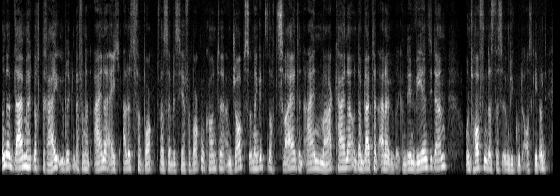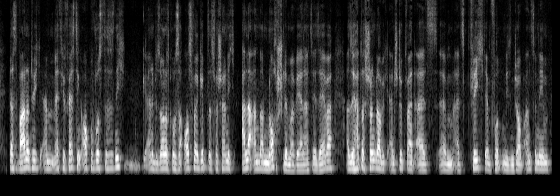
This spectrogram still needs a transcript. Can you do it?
Und dann bleiben halt noch drei übrig und davon hat einer eigentlich alles verbockt, was er bisher verbocken konnte an Jobs. Und dann gibt es noch zwei und den einen mag keiner und dann bleibt halt einer übrig. Und den wählen sie dann und hoffen, dass das irgendwie gut ausgeht. Und das war natürlich ähm, Matthew Festing auch bewusst, dass es nicht eine besonders große Auswahl gibt, dass wahrscheinlich alle anderen noch schlimmer wären als er selber. Also er hat das schon, glaube ich, ein Stück weit als, ähm, als Pflicht empfunden, diesen Job anzunehmen.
